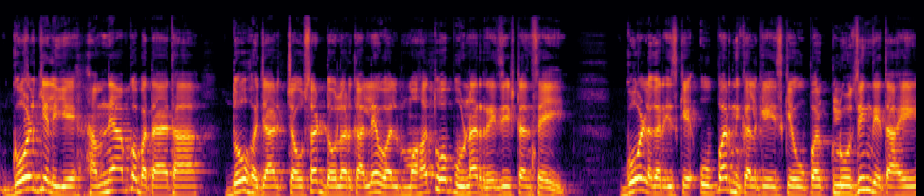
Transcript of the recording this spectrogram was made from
गोल्ड के लिए हमने आपको बताया था, दो डॉलर का लेवल महत्वपूर्ण रेजिस्टेंस है। गोल्ड अगर इसके ऊपर निकल के इसके ऊपर क्लोजिंग देता है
